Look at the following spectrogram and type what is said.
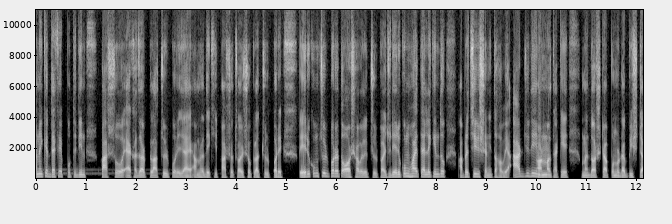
অনেকের দেখে প্রতিদিন পাঁচশো, এক হাজার প্লাস চুল পড়ে যায়। আমরা দেখি পাঁচশো, ছয়শো প্লাস চুল পড়ে। তো এরকম চুল পরে তো অস্বাভাবিক চুল পড়ে। যদি এরকম হয়, তাহলে কিন্তু আপনার চিকিৎসা নিতে হবে। আর যদি নর্মাল থাকে মানে দশটা, পনেরোটা, বিশটা,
